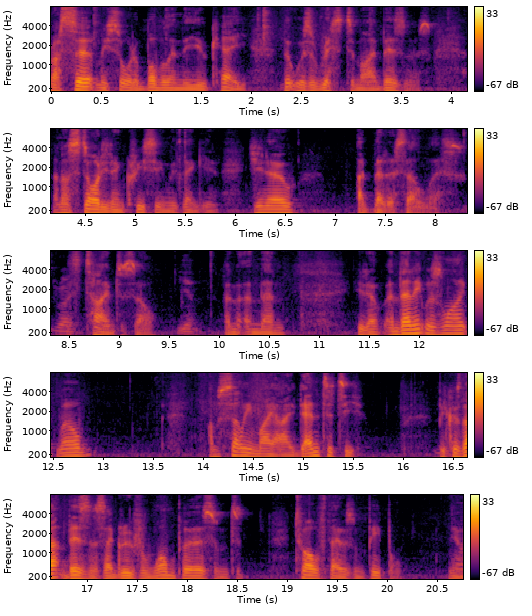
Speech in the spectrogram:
but I certainly saw a bubble in the UK that was a risk to my business. And I started increasingly thinking, do you know, I'd better sell this. It's time to sell. Yeah. And, and then, you know, and then it was like, well, I'm selling my identity because that business I grew from one person to 12,000 people, you know,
